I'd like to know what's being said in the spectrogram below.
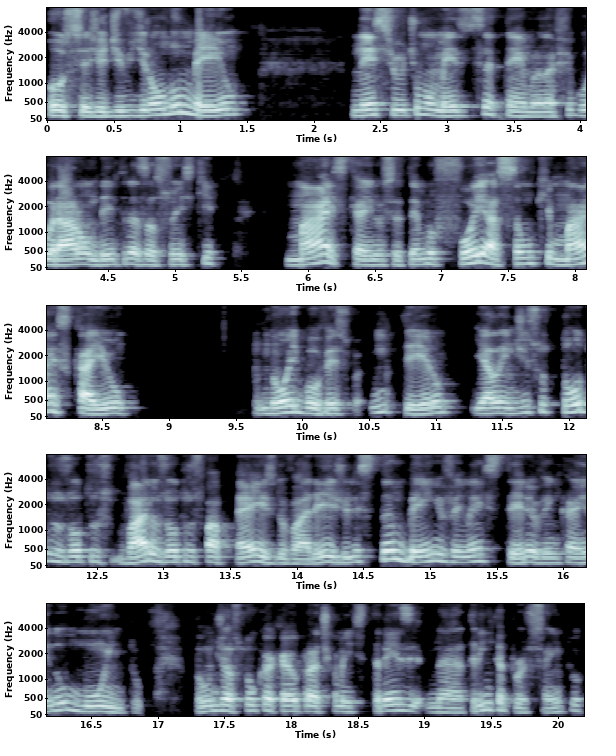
ou seja, dividiram no meio nesse último mês de setembro. Né? Figuraram dentre as ações que mais caíram em setembro, foi a ação que mais caiu no Ibovespa inteiro, e além disso, todos os outros, vários outros papéis do varejo, eles também vêm na esteira, vêm caindo muito. Pão de açúcar caiu praticamente 13, né, 30%,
